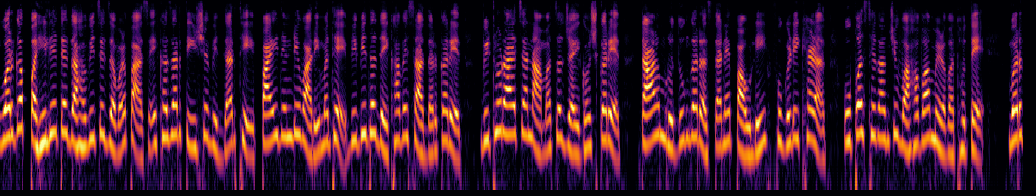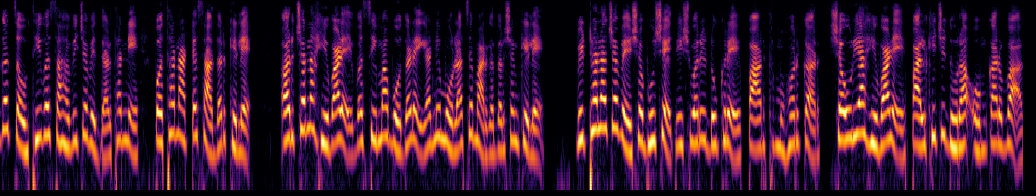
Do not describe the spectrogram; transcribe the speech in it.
वर्ग पहिली ते दहावीचे जवळपास एक हजार तीनशे विद्यार्थी पायदिंडी वारीमध्ये विविध देखावे सादर करीत विठुरायाच्या नामाचं जयघोष करीत टाळ मृदुंग रस्त्याने पावली फुगडी खेळत उपस्थितांची वाहवा मिळवत होते. वर्ग चौथी व सहावीच्या विद्यार्थ्यांनी पथनाट्य सादर केले. अर्चना हिवाळे व सीमा बोदडे यांनी मोलाचे मार्गदर्शन केले. विठ्ठलाच्या वेशभूषेत ईश्वरी डुकरे पार्थ मोहरकर शौर्या हिवाळे पालखीची धुरा ओमकार वाघ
